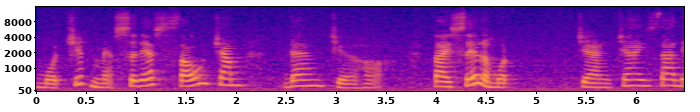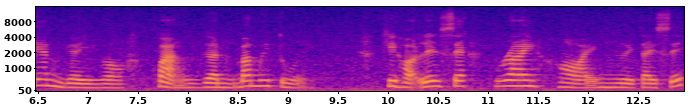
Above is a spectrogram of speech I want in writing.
Một chiếc Mercedes 600 đang chờ họ. Tài xế là một chàng trai da đen gầy gò khoảng gần 30 tuổi. Khi họ lên xe, Wright hỏi người tài xế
